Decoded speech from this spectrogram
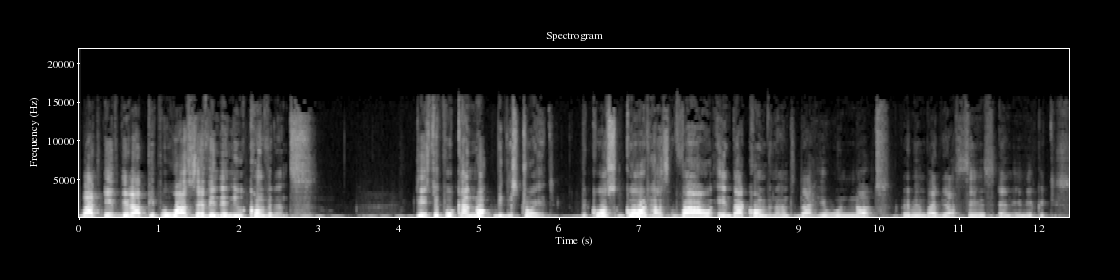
But if there are people who are serving the new covenant, these people cannot be destroyed because God has vowed in that covenant that He will not remember their sins and iniquities,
